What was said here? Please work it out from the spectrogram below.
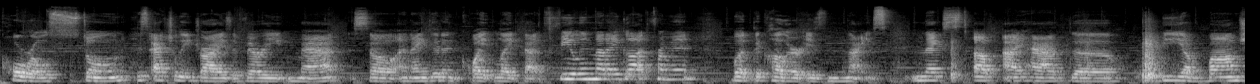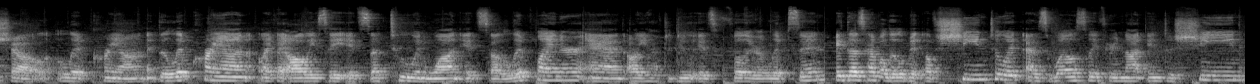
Coral Stone. This actually dries very matte. So, and I didn't quite like that feeling that I got from it but the color is nice. Next up, I have the Be a Bombshell lip crayon. The lip crayon, like I always say, it's a two-in-one. It's a lip liner and all you have to do is fill your lips in. It does have a little bit of sheen to it as well, so if you're not into sheen,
